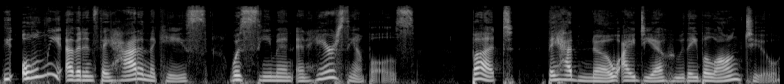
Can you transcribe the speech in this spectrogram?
The only evidence they had in the case was semen and hair samples, but they had no idea who they belonged to.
